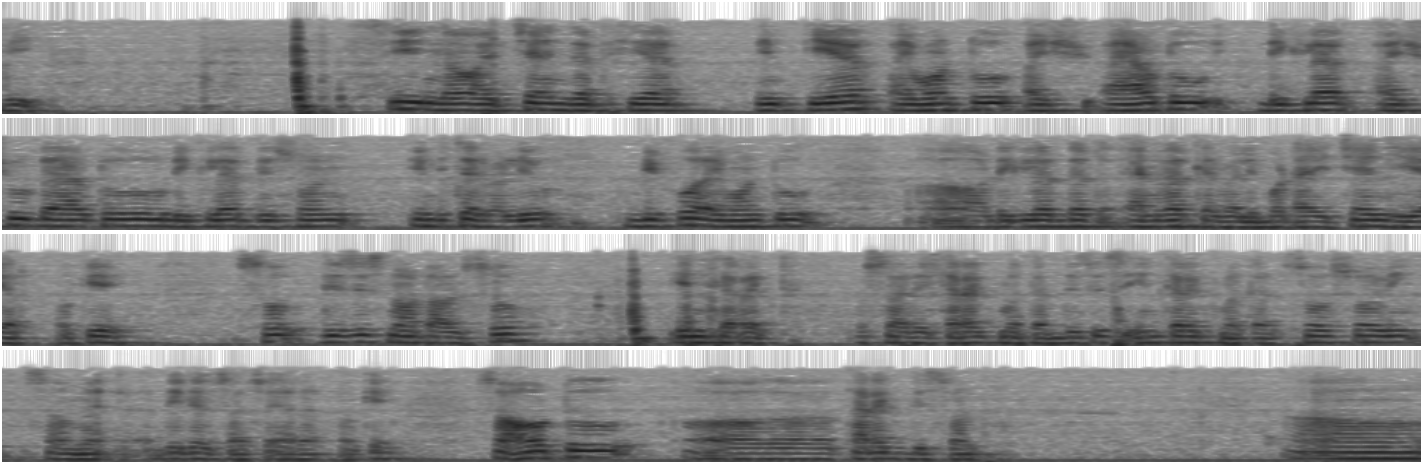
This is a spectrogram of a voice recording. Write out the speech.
B. See now I change that here. In here I want to I, I have to declare I should have to declare this one integer value before I want to uh, declare that varchar value but I change here okay? So this is not also incorrect. Sorry correct method. This is incorrect method. So showing some uh, details also error okay? So how to uh, correct this one uh,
